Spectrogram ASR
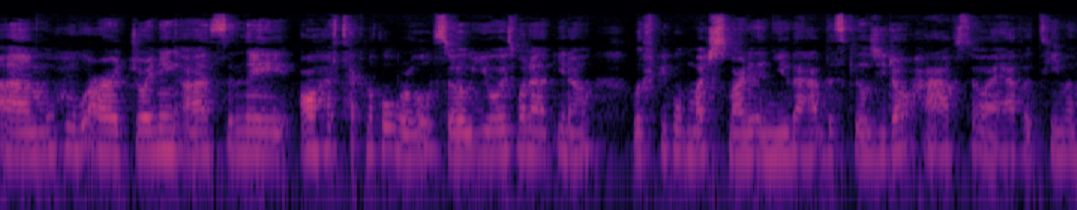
um, who are joining us, and they all have technical roles. So you always want to, you know, look for people much smarter than you that have the skills you don't have. So I have a team of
